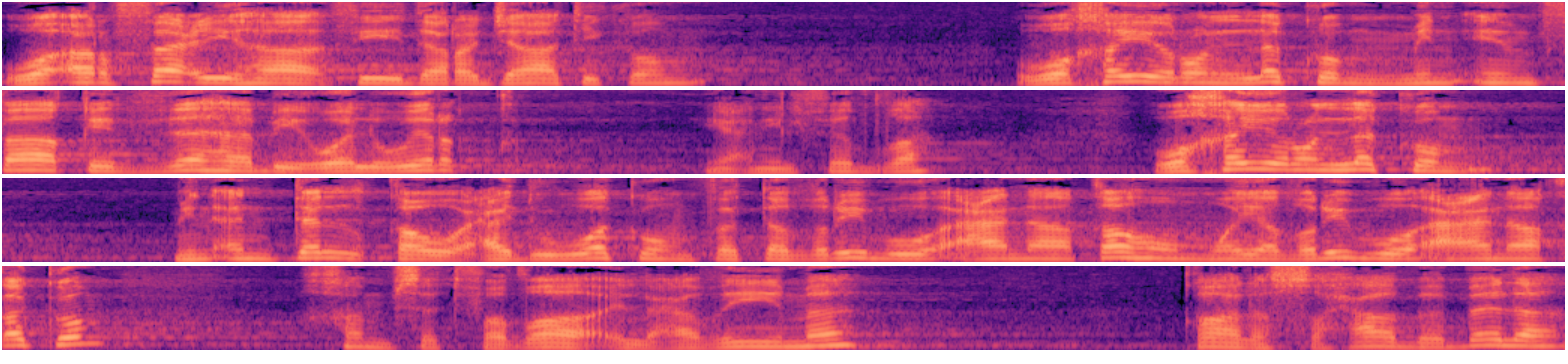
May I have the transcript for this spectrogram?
وأرفعها في درجاتكم وخير لكم من إنفاق الذهب والورق يعني الفضة وخير لكم من أن تلقوا عدوكم فتضربوا أعناقهم ويضربوا أعناقكم خمسة فضائل عظيمة. قال الصحابة بلى.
